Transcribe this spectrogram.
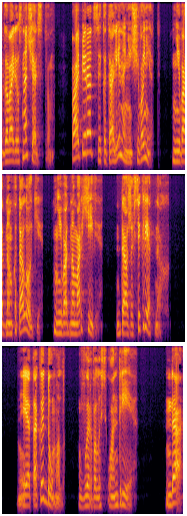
говорил с начальством. По операции Каталина ничего нет. Ни в одном каталоге, ни в одном архиве, даже в секретных. Я так и думал, вырвалось у Андрея. Да,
